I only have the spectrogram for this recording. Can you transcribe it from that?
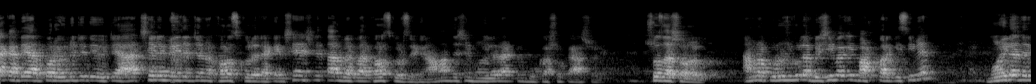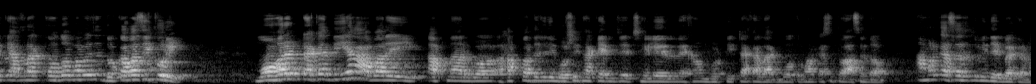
টাকা দেওয়ার পরে উনি যদি ওইটা ছেলে মেয়েদের জন্য খরচ করে থাকেন সে সে তার ব্যাপার খরচ করছে কেন? আমার দেশে মহিলারা একটু বোকা শোকা আসলে, সোজা সরল। আমরা পুরুষগুলা বেশিরভাগই বাটপার কিসিমের। মহিলাদেরকে আমরা কত ভাবে যে ধোকাবাজি করি। মহরের টাকা দিয়ে আবার এই আপনার হাত পাতে যদি বসে থাকেন যে ছেলের এখন ভর্তি টাকা লাগবো, তোমার কাছে তো আছে দাও। আমার কাছে আছে, তুমি দেখবে কেন?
